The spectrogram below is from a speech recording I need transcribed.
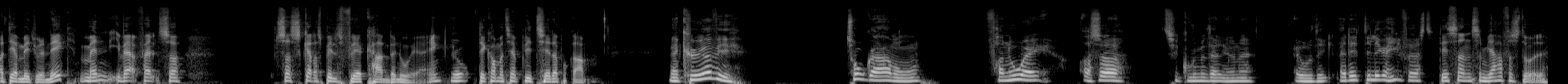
og det har Midtjylland ikke, men i hvert fald så, så skal der spilles flere kampe nu her, ikke? Jo. Det kommer til at blive et tættere program. Men kører vi to gange om ugen fra nu af, og så til guldmedaljerne er uddelt. Er det, det ligger helt fast? Det er sådan, som jeg har forstået det.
